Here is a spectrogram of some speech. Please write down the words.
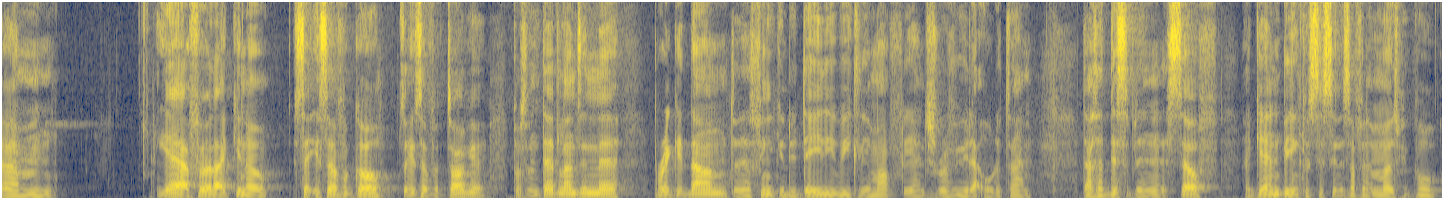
um, yeah, I feel like, you know, set yourself a goal, set yourself a target, put some deadlines in there, break it down to the thing you can do daily, weekly, and monthly, and just review that all the time. That's a discipline in itself. Again, being consistent is something that most people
